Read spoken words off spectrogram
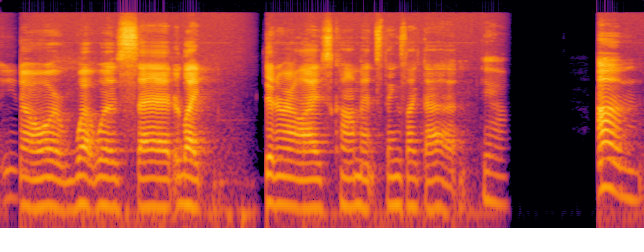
you know, or what was said, or like generalized comments, things like that. Yeah. Um.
